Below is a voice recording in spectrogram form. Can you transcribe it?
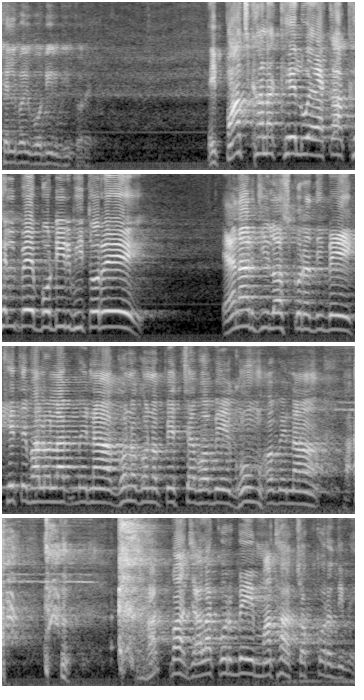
খেলবে ওই বডির ভিতরে। এই পাঁচখানা খেলু একা খেলবে বডির ভিতরে। এনার্জি লস করে দিবে, খেতে ভালো লাগবে না, ঘন ঘন পেচ্ছাপ হবে, ঘুম হবে না। হাত পা জ্বালা করবে, মাথা চক্কর দিবে।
